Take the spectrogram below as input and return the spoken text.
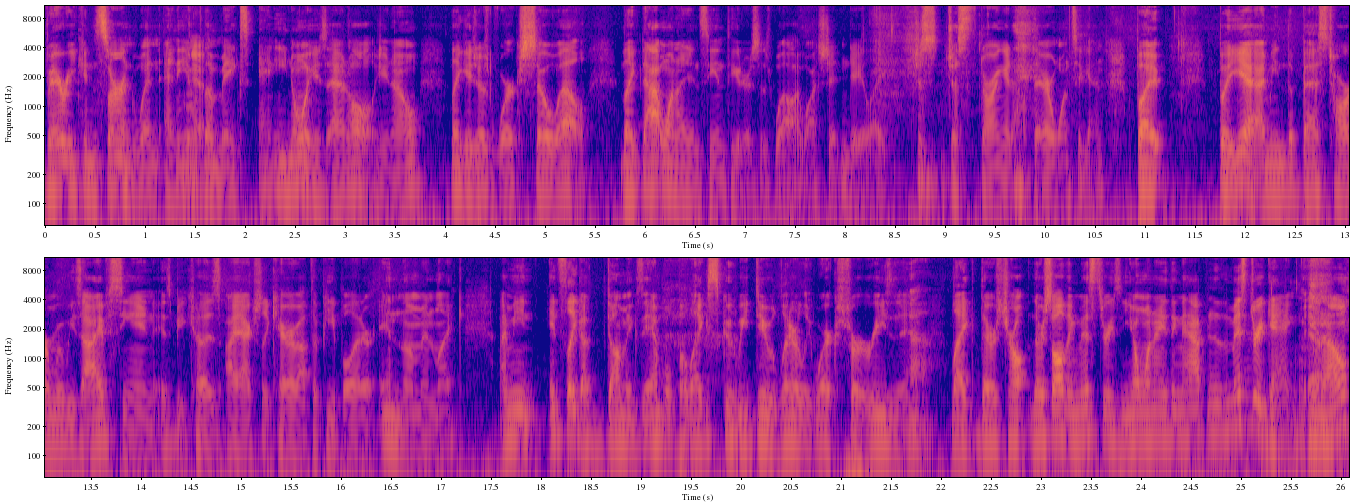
very concerned when any of Yeah. them makes any noise at all. You know, like it just works so well. Like that one I didn't see in theaters as well. I watched it in daylight. Just just throwing it out there once again. But but yeah, I mean the best horror movies I've seen is because I actually care about the people that are in them and like I mean, it's like a dumb example, but like Scooby Doo literally works for a reason. Yeah. Like they're tr- they're solving mysteries, and you don't want anything to happen to the mystery gang, you know.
